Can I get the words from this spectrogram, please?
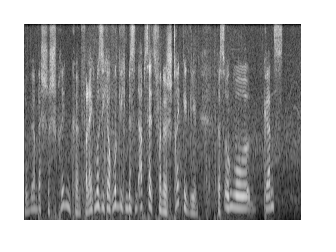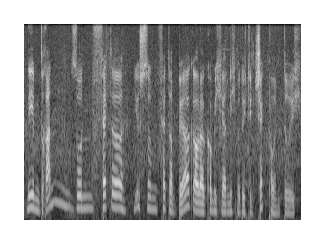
wo wir am besten springen können. Vielleicht muss ich auch wirklich ein bisschen abseits von der Strecke gehen. Dass irgendwo ganz nebendran so ein fetter... Hier ist so ein fetter Berg, aber da komme ich ja nicht mehr durch den Checkpoint durch.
